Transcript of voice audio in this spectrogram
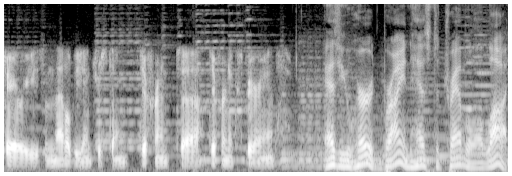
ferries, and that'll be interesting, different, uh, different experience. As you heard, Brian has to travel a lot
